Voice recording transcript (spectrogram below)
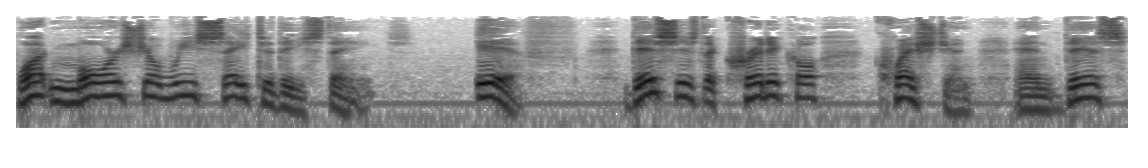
What more shall we say to these things? If this is the critical question, and this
